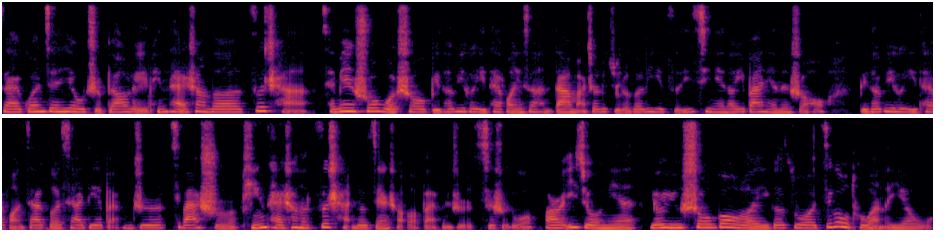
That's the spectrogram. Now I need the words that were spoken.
在关键业务指标里，平台上的资产，前面说过受比特币和以太坊影响很大嘛，这里举了个例子，一七年到一八年的时候。比特币和以太坊价格下跌百分之七八十，平台上的资产就减少了百分之七十多。而一九年，由于收购了一个做机构托管的业务，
